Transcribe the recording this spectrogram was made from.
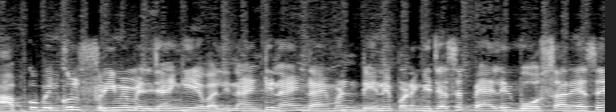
आपको बिल्कुल फ्री में मिल जाएँगी ये वाली। 99 डायमंड देने पड़ेंगे। जैसे पहले भी बहुत सारे ऐसे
